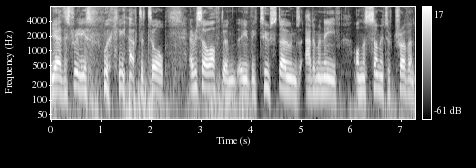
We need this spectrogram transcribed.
Yeah, this really isn't working out at all. Every so often, the, the two stones, Adam and Eve, on the summit of Tryfan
